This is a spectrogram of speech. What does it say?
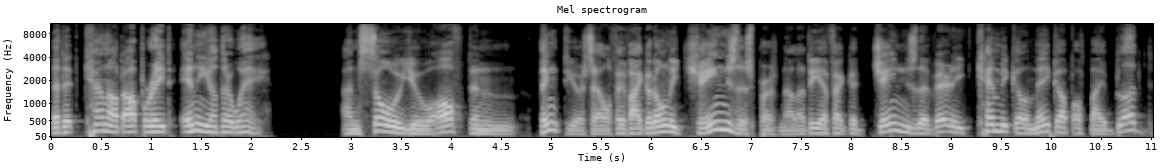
that it cannot operate any other way. And so you often think to yourself, if I could only change this personality, if I could change the very chemical makeup of my blood,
